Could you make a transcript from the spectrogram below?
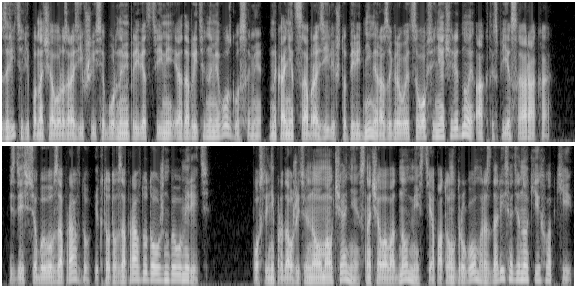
Зрители, поначалу разразившиеся бурными приветствиями и одобрительными возгласами, наконец сообразили, что перед ними разыгрывается вовсе не очередной акт из пьесы Арака. Здесь все было взаправду, и кто-то взаправду должен был умереть. После непродолжительного молчания, сначала в одном месте, а потом в другом, раздались одинокие хлопки.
